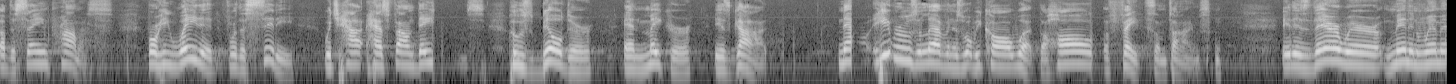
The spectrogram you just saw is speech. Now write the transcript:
of the same promise. For he waited for the city which ha- has foundations, whose builder and maker is God. Now, Hebrews 11 is what we call what? The hall of faith sometimes. It is there where men and women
